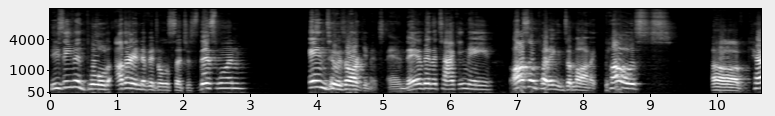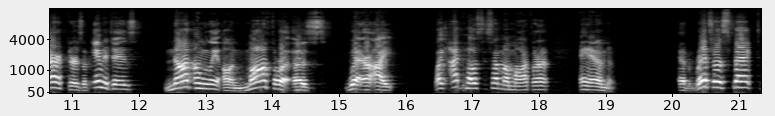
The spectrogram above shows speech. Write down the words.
He's even pulled other individuals such as this one into his arguments, and they have been attacking me, also putting demonic posts of characters of images, not only on Mothra's, where I like I posted something on Mothra, and in retrospect,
